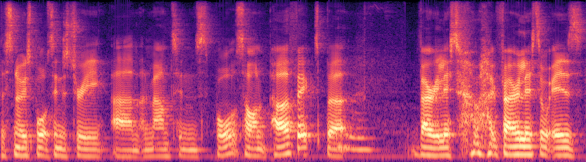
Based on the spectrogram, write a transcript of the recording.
The snow sports industry um, and mountain sports aren't perfect, but mm. very little, like very little is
